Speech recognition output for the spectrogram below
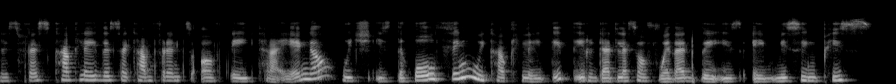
let's first calculate the circumference of a triangle, which is the whole thing. We calculate it regardless of whether there is a missing piece.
